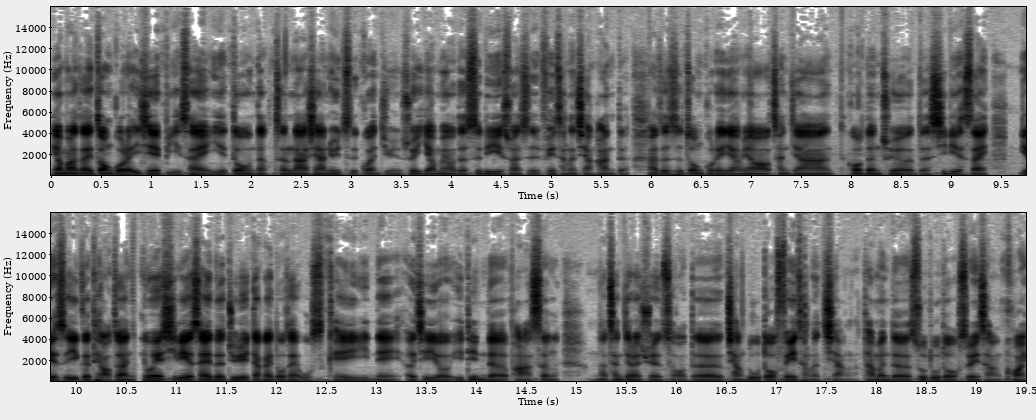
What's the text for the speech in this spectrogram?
姚妙在中国的一些比赛也都能曾拿下女子冠军，所以姚妙的实力算是非常的强悍的。那这是中国的姚妙参加 Golden Trail 的系列赛，也是一个挑战，因为系列赛的距离大概都在 50K 以内。而且有一定的爬升，那参加的选手的强度都非常的强，他们的速度都非常快，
